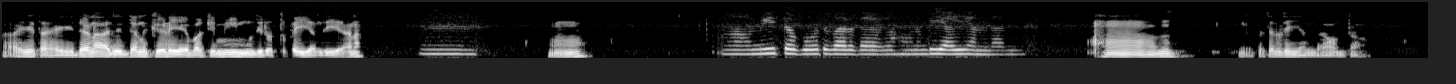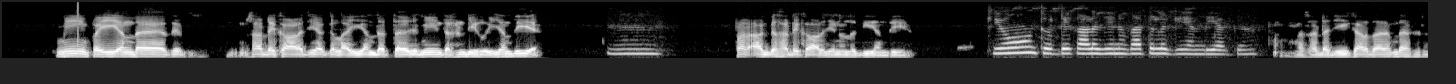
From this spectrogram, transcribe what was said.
ਹਾਂ ਇਹ ਤਾਂ ਹੈ ਹੀ। ਦਿਨ ਅੱਜ ਦਿਨ ਕਿਹੜੇ ਆ ਬਾਕੀ ਮੀਂਹ ਮੂੰਹ ਦੀ ਰੁੱਤ ਪਈ ਜਾਂਦੀ ਹੈ ਹਨਾ। ਹਮ ਹੂੰ। ਹਾਂ ਮੀਂਹ ਤਾਂ ਬਹੁਤ ਵਰਦਾ ਹੈਗਾ ਹੁਣ ਵੀ ਆਈ ਜਾਂਦਾ ਮੀਂਹ। ਹੂੰ ਇਹ ਤਾਂ ਚੱਲੀ ਜਾਂਦਾ ਹੁਣ ਤਾਂ। ਮੀਂਹ ਪਈ ਜਾਂਦਾ ਹੈ ਤੇ ਸਾਡੇ ਕਾਲਜ ਅੱਗ ਲਾਈ ਜਾਂਦਾ ਤਾਂ ਜ਼ਮੀਨ ਤਾਂ ਠੰਡੀ ਹੋਈ ਜਾਂਦੀ ਹੈ। ਹਮ ਪਰ ਅੱਗ ਸਾਡੇ ਕਾਲਜ ਨੂੰ ਲੱਗੀ ਜਾਂਦੀ ਹੈ। ਕਿਉਂ? ਤੁਹਾਡੇ ਕਾਲਜ ਨੂੰ ਕੱਤ ਲੱਗੀ ਜਾਂਦੀ ਅੱਗ? ਮੈਂ ਸਾਡਾ ਜੀ ਕਰਦਾ ਰਹਿੰਦਾ ਫਿਰ।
